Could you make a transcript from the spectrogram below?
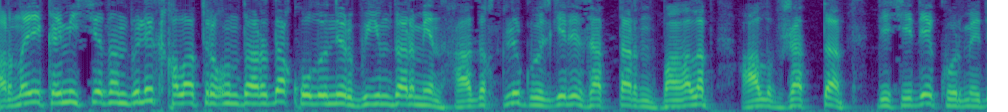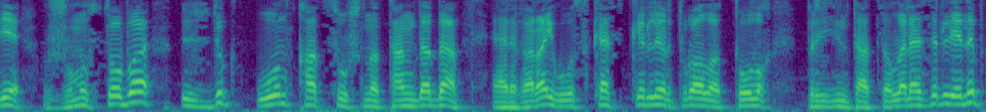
Арнайы комиссиядан бөлек қала тұрғындары да қолөнер бұйымдары мен азық түлік өзге де заттарын бағалап алып жатты. Десе де көрмеде жұмыс тобы үздік 10 қатысушыны таңдады. Әрі қарай осы кәсіпкерлер туралы толық презентациялар әзірленіп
